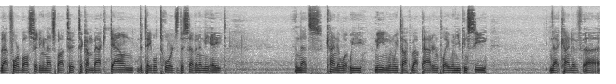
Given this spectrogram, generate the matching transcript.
that four ball sitting in that spot to, to come back down the table towards the seven and the eight. And that's kind of what we mean when we talk about pattern play, when you can see that kind of uh,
